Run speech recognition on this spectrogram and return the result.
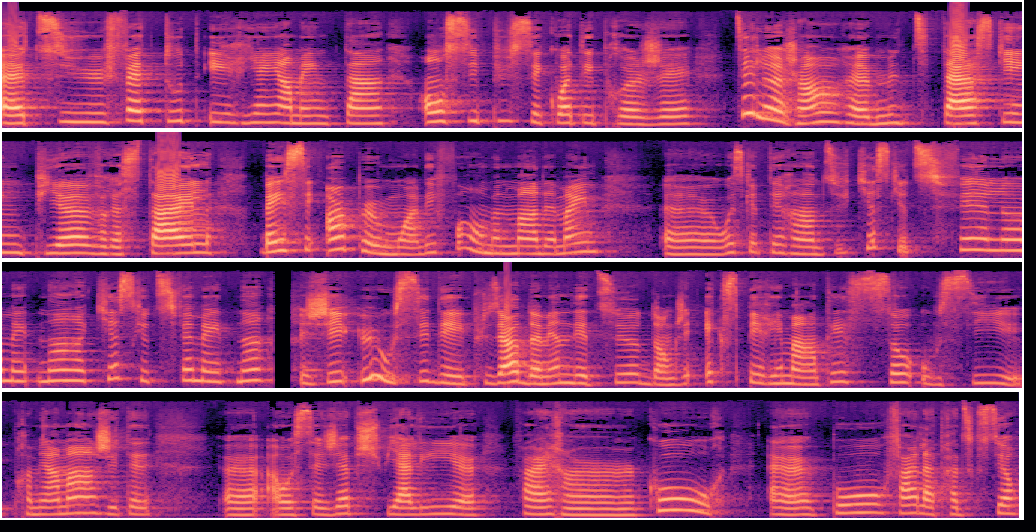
euh, tu fais tout et rien en même temps, on ne sait plus c'est quoi tes projets. Tu sais, le genre euh, multitasking, pieuvre, style, ben c'est un peu moi. Des fois, on me demandait même euh, où est-ce que tu es rendu? Qu'est-ce que tu fais là maintenant? Qu'est-ce que tu fais maintenant? J'ai eu aussi des, plusieurs domaines d'études, donc j'ai expérimenté ça aussi. Premièrement, j'étais euh, au cégep, je suis allée faire un cours pour faire la traduction.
